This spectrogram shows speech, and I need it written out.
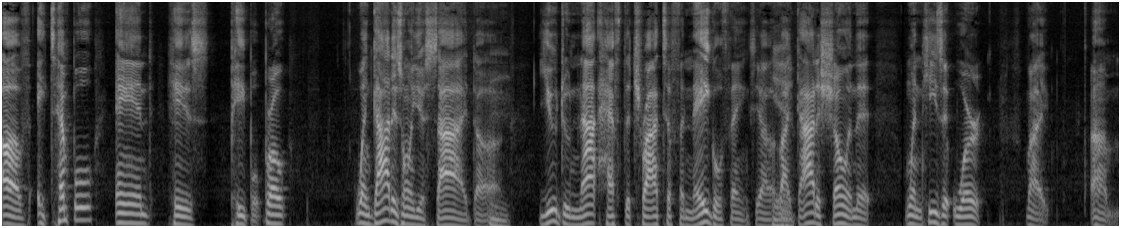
of a temple and his people. Bro, when God is on your side, dog, mm. you do not have to try to finagle things, yo. Yeah. Like God is showing that when he's at work, like um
